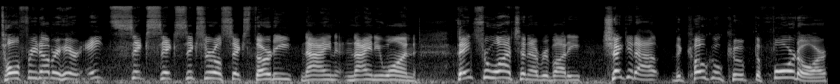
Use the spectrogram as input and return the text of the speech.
Toll free number here 866 606 3991. Thanks for watching, everybody. Check it out the Coco Coupe, the four door.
